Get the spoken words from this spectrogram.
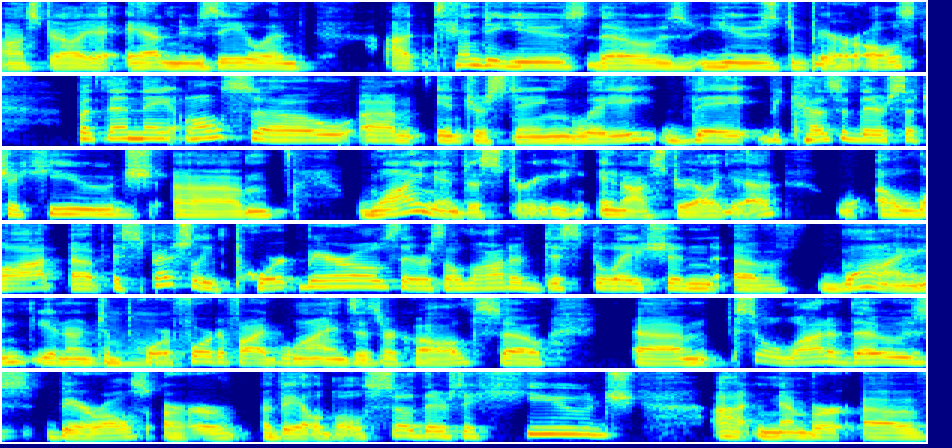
Australia and New Zealand uh, tend to use those used barrels. But then they also, um, interestingly, they because of there's such a huge um, wine industry in Australia, a lot of especially port barrels. There's a lot of distillation of wine, you know, into mm-hmm. port, fortified wines as they're called. So um, so a lot of those barrels are available. So there's a huge uh, number of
